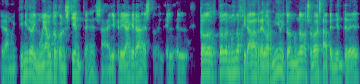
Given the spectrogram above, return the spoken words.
era muy tímido y muy autoconsciente. ¿eh? O sea, yo creía que era esto. El, todo, todo el mundo giraba alrededor mío y todo el mundo solo estaba pendiente de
